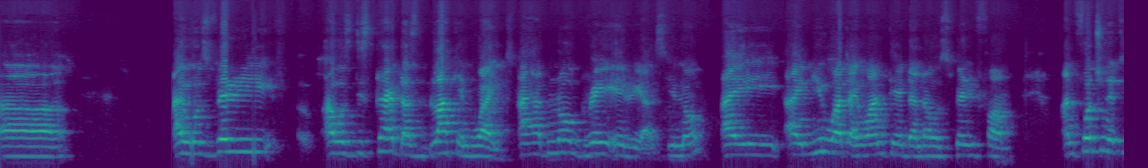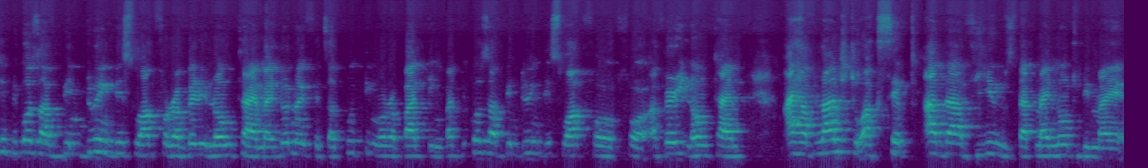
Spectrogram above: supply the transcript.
uh, I was very, I was described as black and white. I had no gray areas, you know. I I knew what I wanted and I was very firm. Unfortunately, because I've been doing this work for a very long time, I don't know if it's a good thing or a bad thing, but because I've been doing this work for, for a very long time, I have learned to accept other views that might not be my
